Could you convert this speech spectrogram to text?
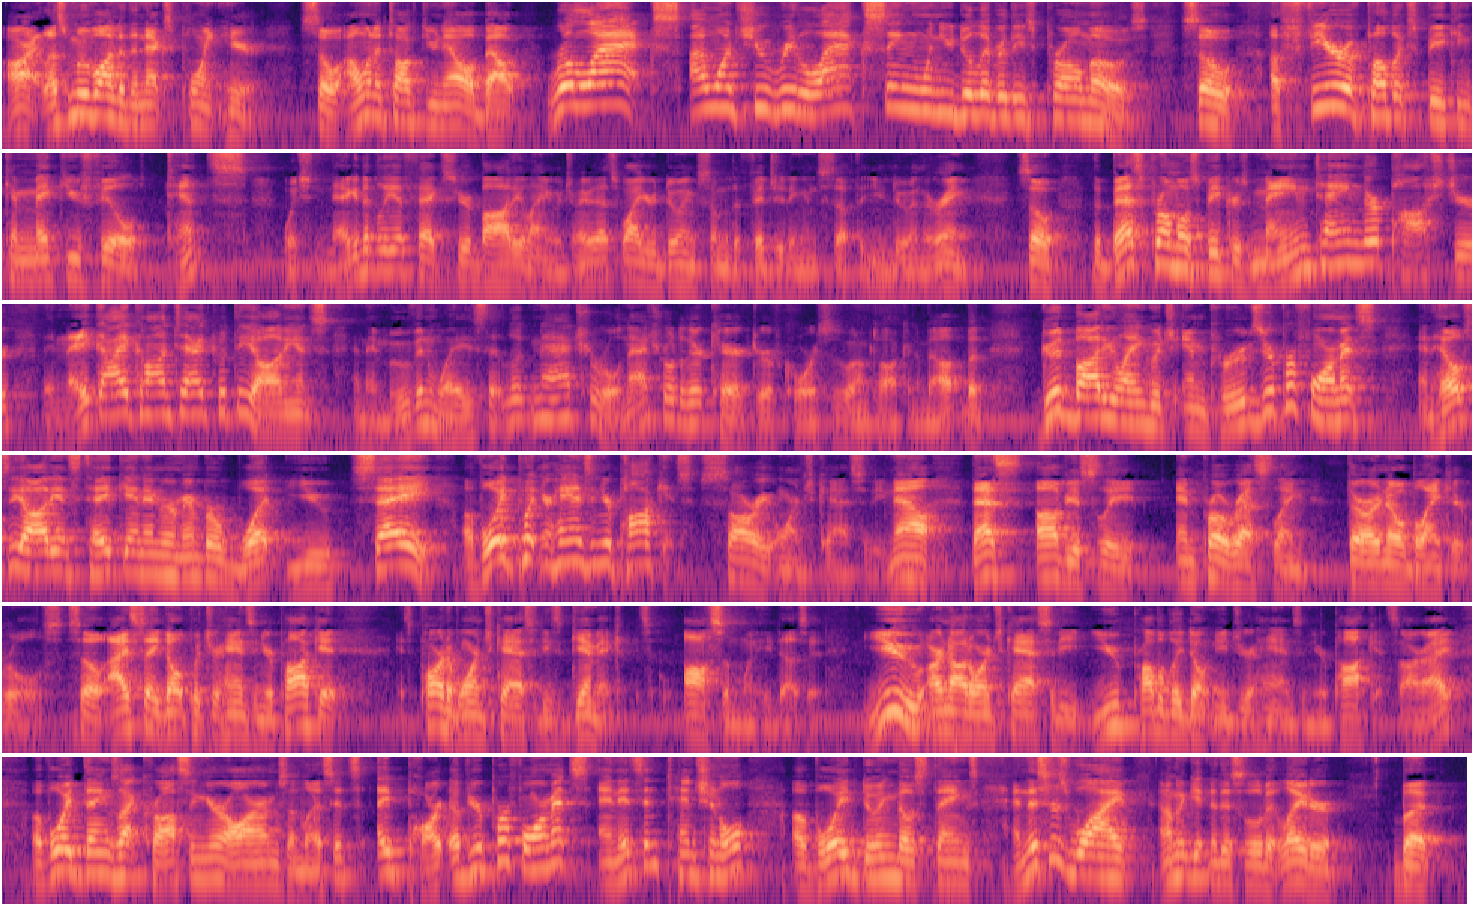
All right, let's move on to the next point here. So I want to talk to you now about relax. I want you relaxing when you deliver these promos. So a fear of public speaking can make you feel tense, which negatively affects your body language. Maybe that's why you're doing some of the fidgeting and stuff that you do in the ring. So the best promo speakers maintain their posture, they make eye contact with the audience, and they move in ways that look natural. Natural to their character, of course, is what I'm talking about. But good body language improves your performance and helps the audience take in and remember what you say. Avoid putting your hands in your pockets. Sorry, Orange Cassidy. Now, that's obviously in pro wrestling there are no blanket rules. So I say don't put your hands in your pocket. It's part of Orange Cassidy's gimmick. It's awesome when he does it. You are not Orange Cassidy. You probably don't need your hands in your pockets, all right? Avoid things like crossing your arms unless it's a part of your performance and it's intentional. Avoid doing those things. And this is why, and I'm going to get into this a little bit later, but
